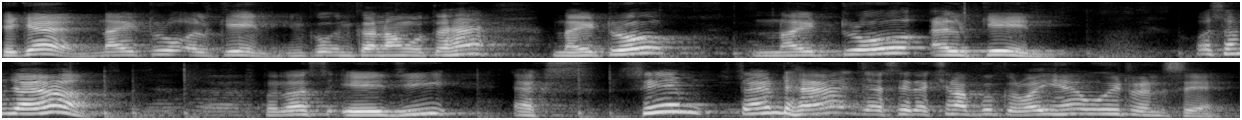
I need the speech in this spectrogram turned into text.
ठीक है नाइट्रो अल्केन इनको इनका नाम होता है नाइट्रो नाइट्रो अल्केन। और समझाया? Plus A G X same trend है, जैसे रिएक्शन आपको करवाई है, वही ट्रेंड से है।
